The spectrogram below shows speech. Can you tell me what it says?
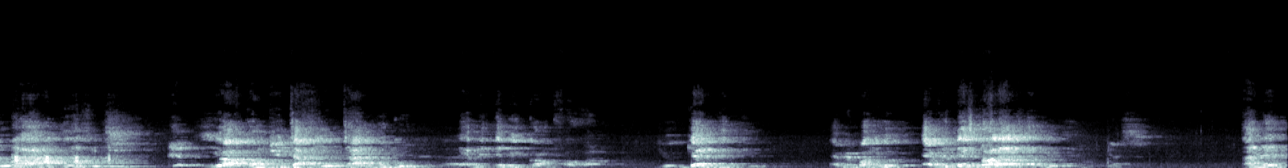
you have this, you have computer, you type Google, everything will come forward. You get it. You, everybody, you, every there's knowledge everywhere. Yes. And then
